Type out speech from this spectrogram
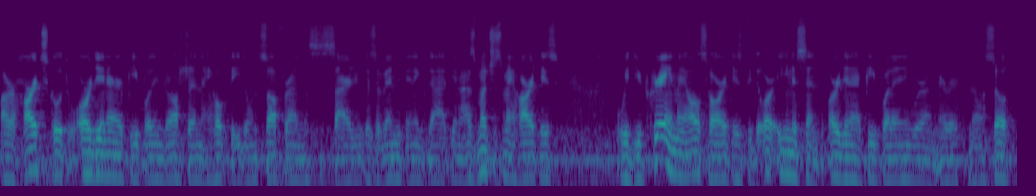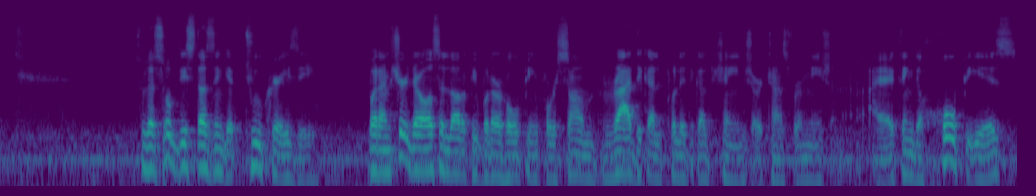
our hearts go to ordinary people in Russia, and I hope they don't suffer unnecessarily because of anything like that. You know, as much as my heart is with Ukraine, my also heart is with or innocent, ordinary people anywhere on earth. No, so so let's hope this doesn't get too crazy. But I'm sure there are also a lot of people that are hoping for some radical political change or transformation. I, I think the hope is,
